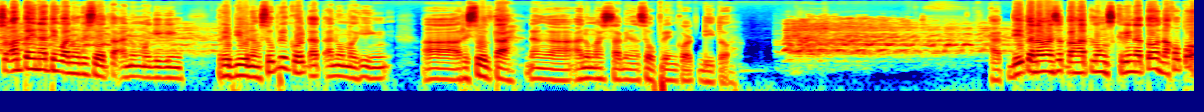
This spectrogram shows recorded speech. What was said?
So antayin natin kung anong resulta, anong magiging review ng Supreme Court at anong magiging ah, resulta ng ah, anong masasabi ng Supreme Court dito. At dito naman sa pangatlong screen na to, nako po,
